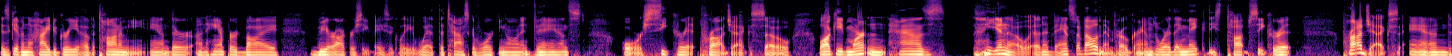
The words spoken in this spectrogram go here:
is given a high degree of autonomy and they're unhampered by bureaucracy, basically, with the task of working on advanced or secret projects. So Lockheed Martin has, you know, an advanced development programs where they make these top secret projects. And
